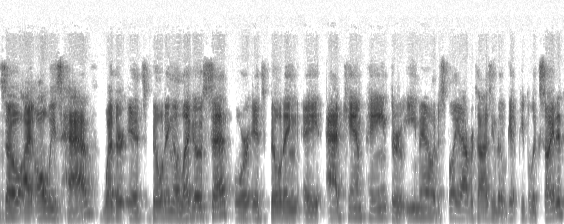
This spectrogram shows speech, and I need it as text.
Hmm. So I always have, whether it's building a Lego set or it's building a ad campaign through email or display advertising that'll get people excited.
